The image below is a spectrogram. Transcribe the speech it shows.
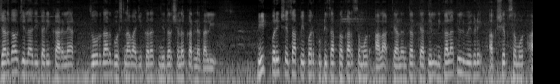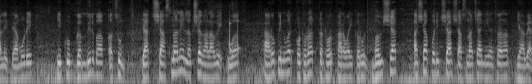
जळगाव जिल्हाधिकारी कार्यालयात जोरदार घोषणाबाजी करत निदर्शनं करण्यात आली. नीट परीक्षेचा पेपर फुटीचा प्रकार समोर आला. त्यानंतर त्यातील निकालातील वेगळे आक्षेप समोर आले. त्यामुळे ही खूप गंभीर बाब असून यात शासनाने लक्ष घालावे व आरोपींवर कठोरात कठोर कारवाई करून भविष्यात अशा परीक्षा शासनाच्या नियंत्रणात घ्याव्यात.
